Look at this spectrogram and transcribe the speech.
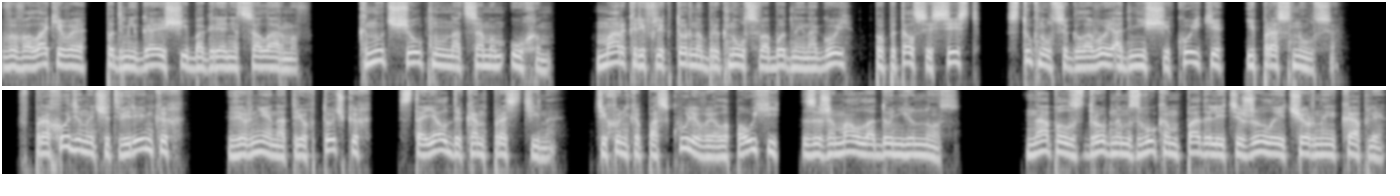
выволакивая подмигающий багрянец алармов. Кнут щелкнул над самым ухом. Марк рефлекторно брыкнул свободной ногой, попытался сесть, стукнулся головой о днище койки и проснулся. В проходе на четвереньках, вернее на трех точках, стоял декан Простина. Тихонько поскуливая, лопоухий зажимал ладонью нос. На пол с дробным звуком падали тяжелые черные капли.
